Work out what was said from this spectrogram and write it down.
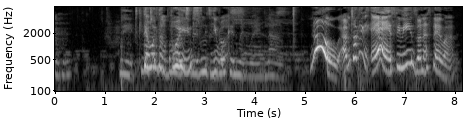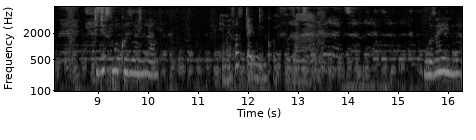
Mm-hmm. Wait, can There was a point the rules you- broken when we're in love? no i'm talking eh sini hizo nasema Did you smoke because you were in love? Yeah, my first time in Konza. Was I in love?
